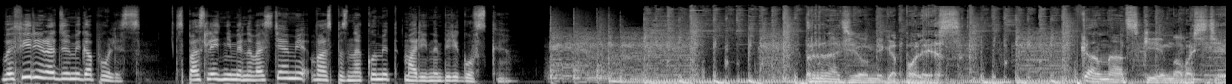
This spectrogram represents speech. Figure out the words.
В эфире радио «Мегаполис». С последними новостями вас познакомит Марина Береговская. Радио «Мегаполис». Канадские новости.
